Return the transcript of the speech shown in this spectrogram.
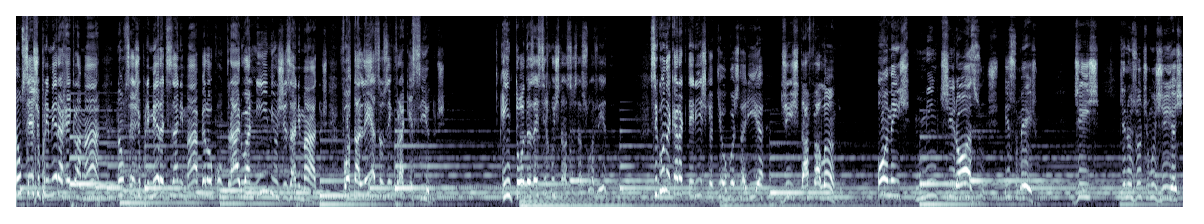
Não seja o primeiro a reclamar, não seja o primeiro a desanimar, pelo contrário, anime os desanimados, fortaleça os enfraquecidos em todas as circunstâncias da sua vida. Segunda característica que eu gostaria de estar falando: homens mentirosos. Isso mesmo. Diz que nos últimos dias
